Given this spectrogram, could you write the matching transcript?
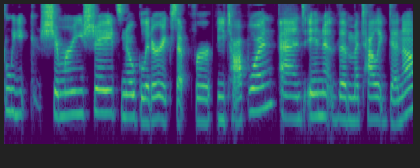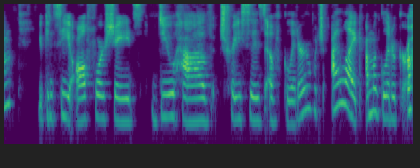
sleek, shimmery shades, no glitter except for the top one. And in the metallic denim, you can see all four shades do have traces of glitter, which I like. I'm a glitter girl.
